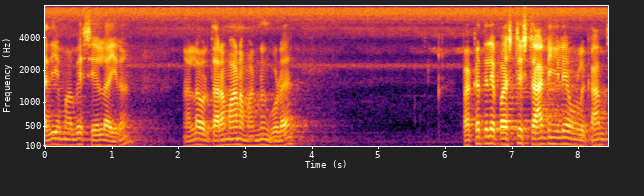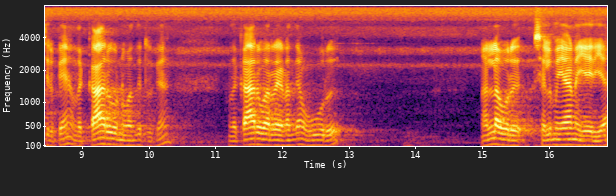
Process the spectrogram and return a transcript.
அதிகமாகவே சேல் ஆயிரும். நல்ல ஒரு தரமான மண்ணும் கூட. பக்கத்துலேயே ஃபஸ்ட்டு ஸ்டார்டிங்கிலே உங்களுக்கு காமிச்சிருப்பேன். அந்த காரு ஒன்று வந்துட்டுருக்கு. அந்த காரு வர்ற இடம் தான் ஊர். நல்ல ஒரு செழுமையான ஏரியா.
